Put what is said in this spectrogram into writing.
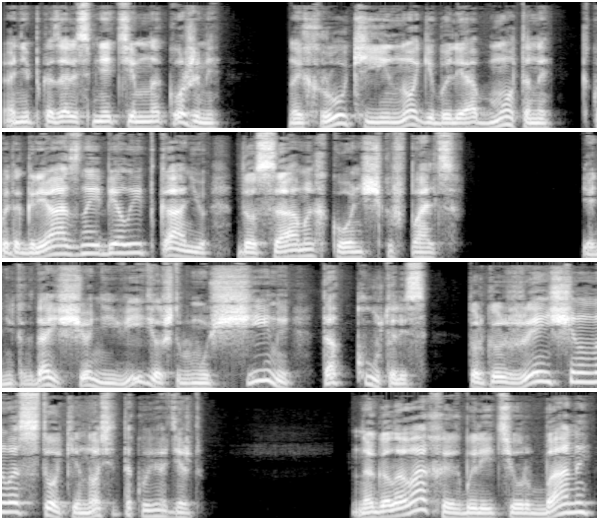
Они показались мне темнокожими, но их руки и ноги были обмотаны какой-то грязной белой тканью до самых кончиков пальцев. Я никогда еще не видел, чтобы мужчины так кутались, только женщины на Востоке носят такую одежду. На головах их были тюрбаны,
